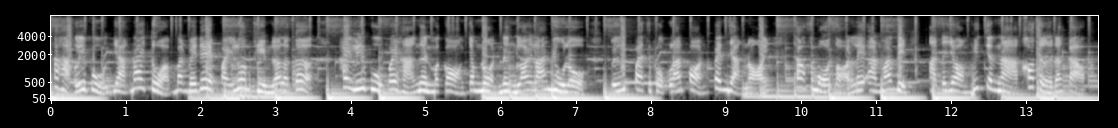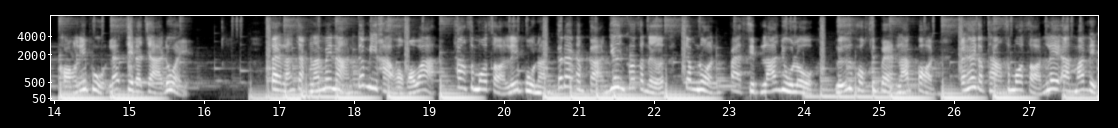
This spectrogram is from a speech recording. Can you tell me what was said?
ถ้าหากลิปูอยากได้ตัวบันเวเดไปร่วมทีมแล้วล่ะก็ ให้ลิปูไปหาเงินมากองจำนวน 100 ล้านยูโรหรือ 86 ล้านปอนด์เป็นอย่างน้อย ทางสโมสรเลอันมาดริดอาจจะยอมพิจารณาข้อเสนอดังกล่าว ของลิปูและเจรจาด้วย แต่หลังจากนั้นไม่นานก็มีข่าวออกมาว่า ทางสโมสรลิเวอร์พูลนั้นก็ได้ทำการยื่นข้อเสนอจำนวน 80 ล้านยูโรหรือ 68 ล้านปอนด์ไปให้กับทางสโมสรเลอัลมาดริด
